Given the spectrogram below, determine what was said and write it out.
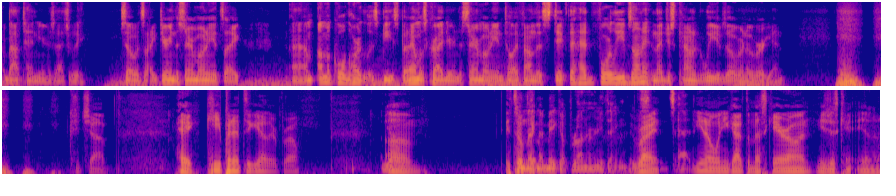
about 10 years actually so it's like during the ceremony it's like uh, I'm, I'm a cold heartless beast but i almost cried during the ceremony until i found this stick that had four leaves on it and i just counted the leaves over and over again Good job. Hey, keeping it together, bro. Yo, Um, it's couldn't okay. let my makeup run or anything It Right. sad You know, when you got the mascara on, you just can't. You know,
